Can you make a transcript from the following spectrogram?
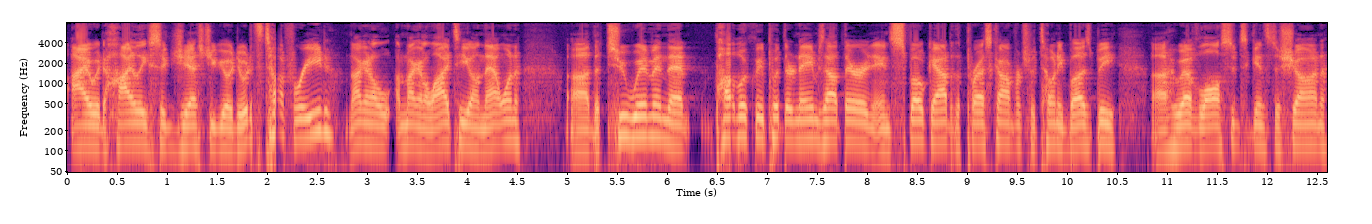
I would highly suggest you go do it. It's a tough read. I'm not gonna I'm not gonna lie to you on that one. Uh, the two women that publicly put their names out there and, and, spoke out at the press conference with Tony Buzbee, uh, who have lawsuits against Deshaun.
